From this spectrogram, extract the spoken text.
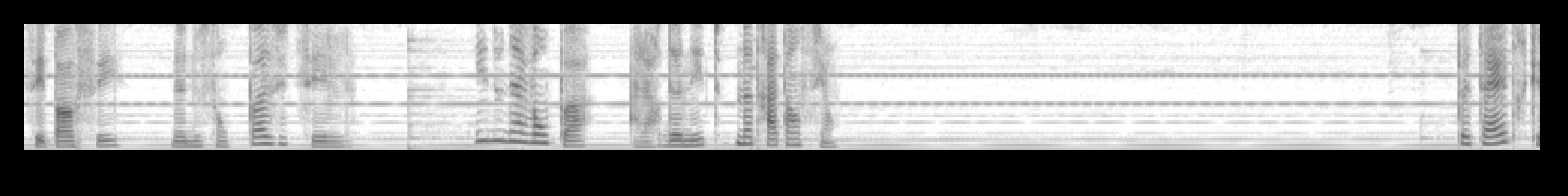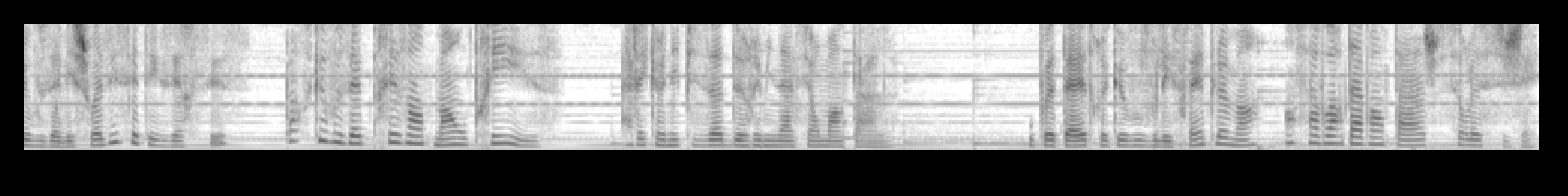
Ces pensées ne nous sont pas utiles et nous n'avons pas à leur donner toute notre attention. Peut-être que vous avez choisi cet exercice parce que vous êtes présentement aux prises avec un épisode de rumination mentale. Ou peut-être que vous voulez simplement en savoir davantage sur le sujet.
